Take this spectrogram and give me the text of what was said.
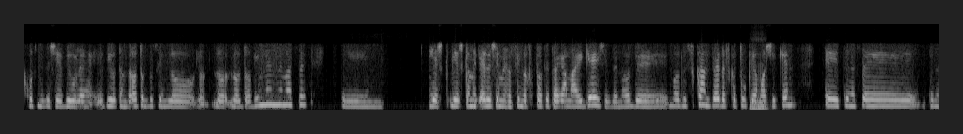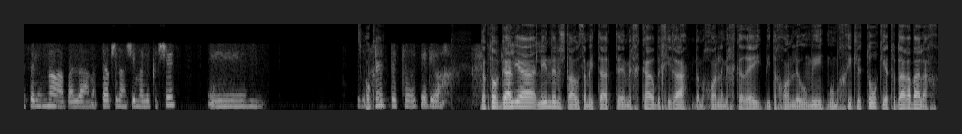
חוץ מזה שהביאו אותם באוטובוסים, לא, לא, לא, לא דואגים להם למעשה. אה, יש, יש גם את אלה שמנסים לחצות את הים האגאי, שזה מאוד, מאוד מסוכן, זה דווקא טורקיה אמרה שהיא כן תנסה, תנסה למנוע, אבל המצב של האנשים האלה קשה. אוקיי. דוקטור גליה לינדנשטראוס, עמיתת אה, מחקר בכירה במכון למחקרי ביטחון לאומי, מומחית לטורקיה, תודה רבה לך.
